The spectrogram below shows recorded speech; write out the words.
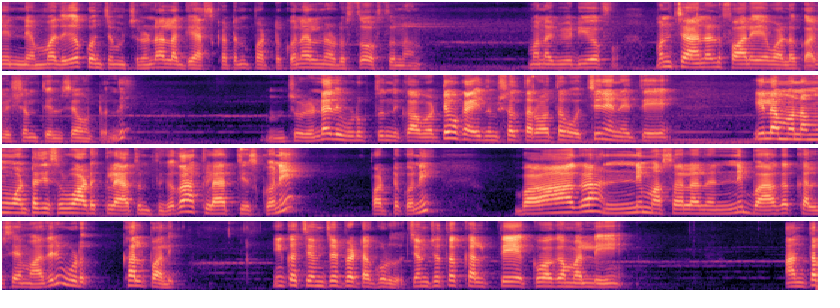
నేను నెమ్మదిగా కొంచెం చూడండి అలా గ్యాస్ కట్టను పట్టుకొని అలా నడుస్తూ వస్తున్నాను. మన వీడియో మన ఛానల్ ఫాలో అయ్యే వాళ్ళకు ఆ విషయం తెలిసే ఉంటుంది. చూడండి అది ఉడుకుతుంది కాబట్టి ఒక ఐదు నిమిషాల తర్వాత వచ్చి నేనైతే ఇలా మనము వంట చేసే వాడే క్లాత్ ఉంటుంది కదా ఆ క్లాత్ తీసుకొని పట్టుకొని బాగా అన్ని మసాలాలన్నీ బాగా కలిసే మాదిరి ఉడు కలపాలి. ఇంకా చెంచా పెట్టకూడదు. చెంచాతో కలిపితే ఎక్కువగా మళ్ళీ అంతా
